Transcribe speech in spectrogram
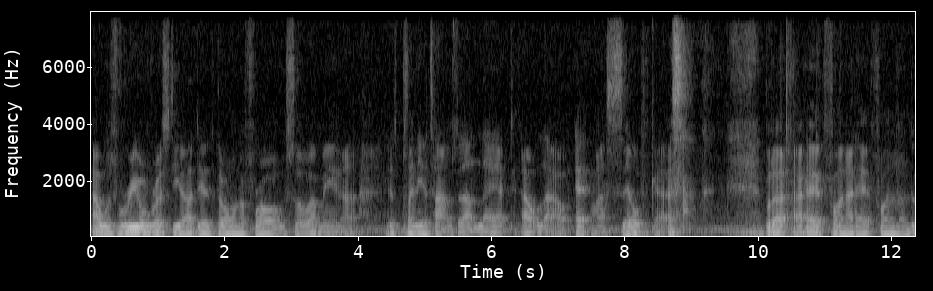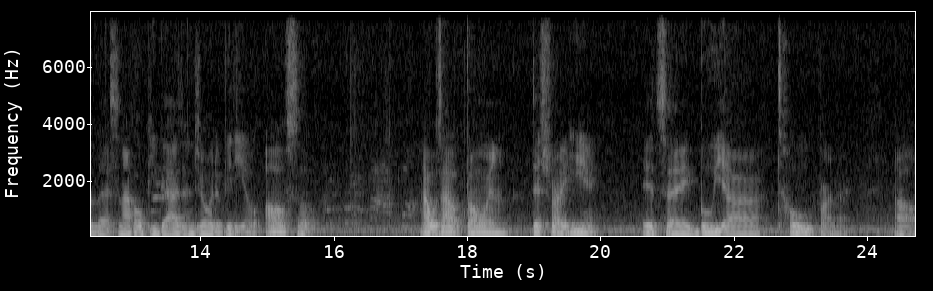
I was real rusty out there throwing a frog, so I mean, I, there's plenty of times that I laughed out loud at myself, guys. but I, I had fun. I had fun nonetheless, and I hope you guys enjoy the video. Also, I was out throwing this right here. It's a Booyah Toad Runner. Uh,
